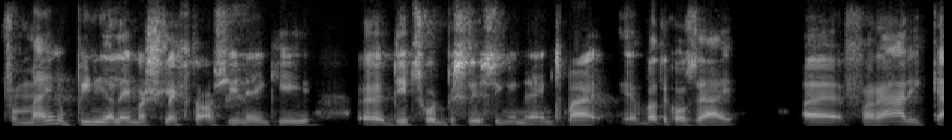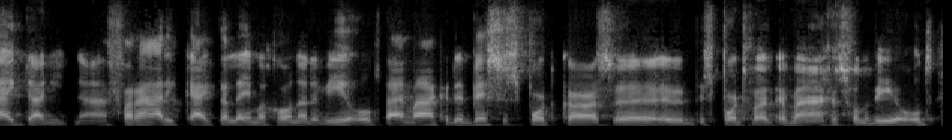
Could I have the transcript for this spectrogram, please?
voor mijn opinie alleen maar slechter als je in één keer eh, dit soort beslissingen neemt. Maar eh, wat ik al zei, eh, Ferrari kijkt daar niet naar. Ferrari kijkt alleen maar gewoon naar de wereld. Wij maken de beste sportcars, eh, sportwagens van de wereld.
